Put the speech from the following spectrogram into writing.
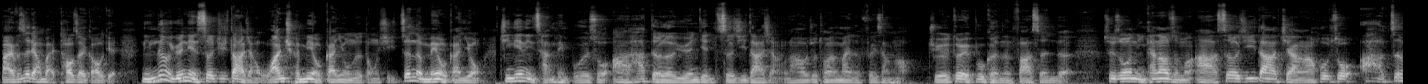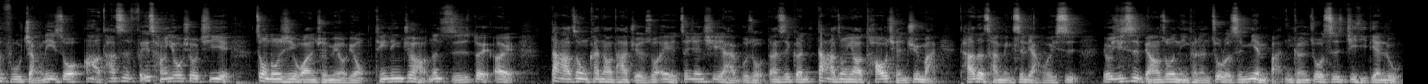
百分之两百套在高点。你那个原点设计大奖完全没有干用的东西，真的没有干用。今天你产品不会说啊，它得了原点设计大奖，然后就突然卖得非常好。绝对不可能发生的，所以说你看到什么啊，设计大奖啊，或者说啊，政府奖励说啊，它是非常优秀企业，这种东西完全没有用，听听就好，那只是对，哎。大众看到他觉得说，诶，这间企业还不错，但是跟大众要掏钱去买他的产品是两回事。尤其是比方说，你可能做的是面板，你可能做的是积体电路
